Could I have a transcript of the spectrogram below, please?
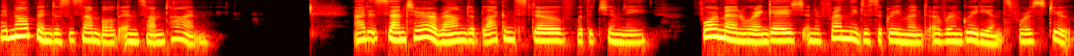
had not been disassembled in some time. At its center, around a blackened stove with a chimney, four men were engaged in a friendly disagreement over ingredients for a stew.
